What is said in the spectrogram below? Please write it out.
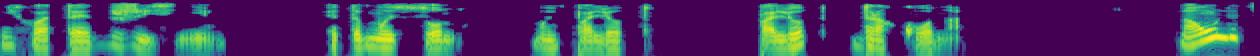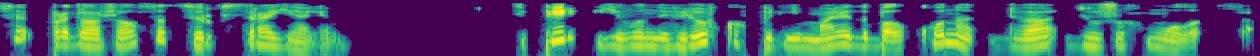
не хватает в жизни. Это мой сон, мой полет. Полет дракона. На улице продолжался цирк с роялем. Теперь его на веревках поднимали до балкона два дюжих молодца.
